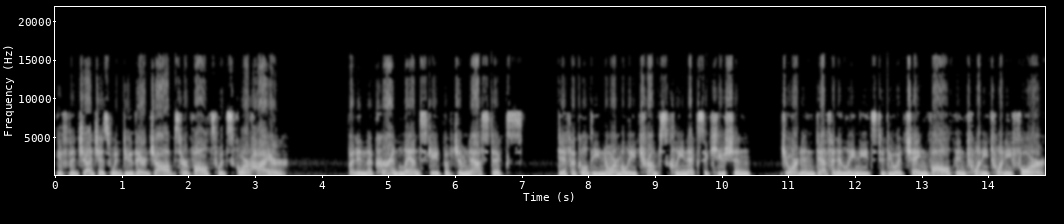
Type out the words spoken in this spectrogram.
If the judges would do their jobs, her vaults would score higher. But in the current landscape of gymnastics, difficulty normally trumps clean execution. Jordan definitely needs to do a Cheng vault in 2024.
